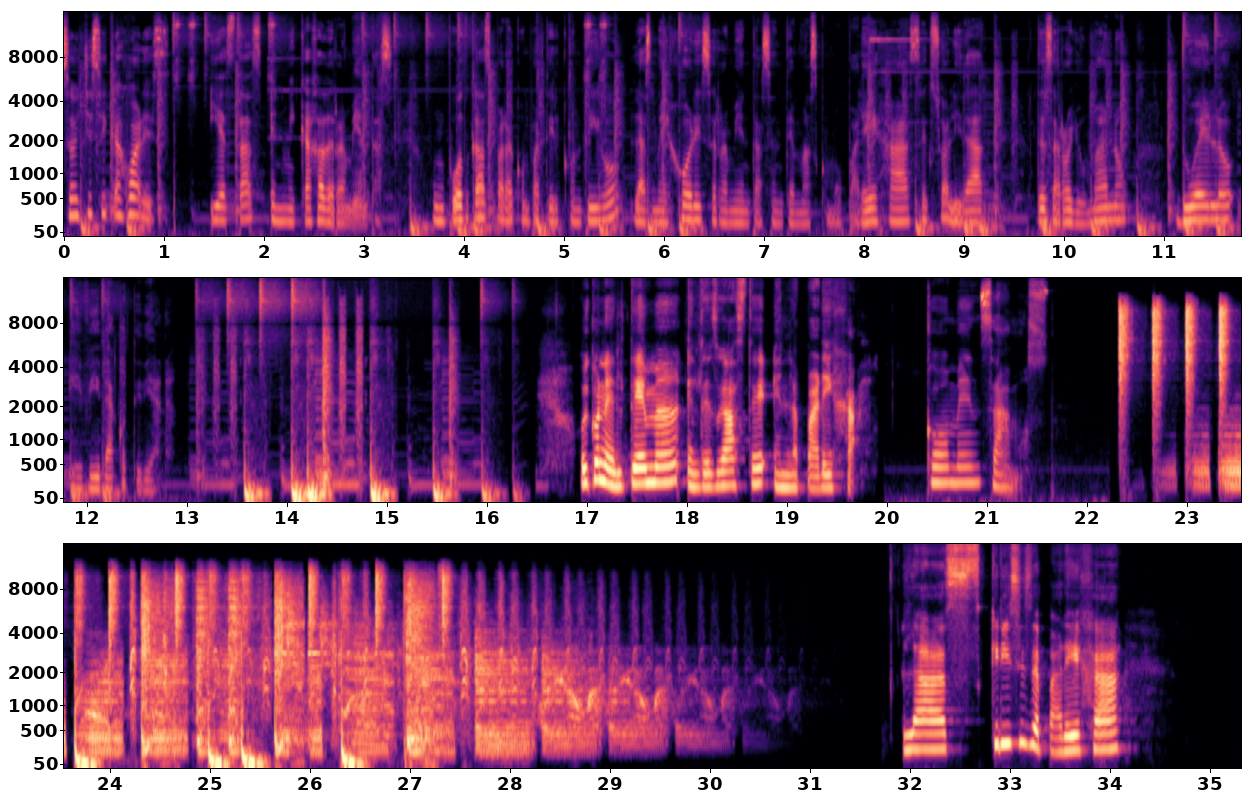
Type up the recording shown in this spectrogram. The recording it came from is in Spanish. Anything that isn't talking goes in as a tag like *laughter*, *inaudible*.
Soy Jessica Juárez y estás en Mi Caja de Herramientas, un podcast para compartir contigo las mejores herramientas en temas como pareja, sexualidad, desarrollo humano, duelo y vida cotidiana. Hoy con el tema el desgaste en la pareja. Comenzamos. Las crisis de pareja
